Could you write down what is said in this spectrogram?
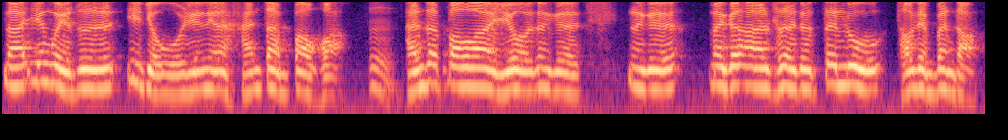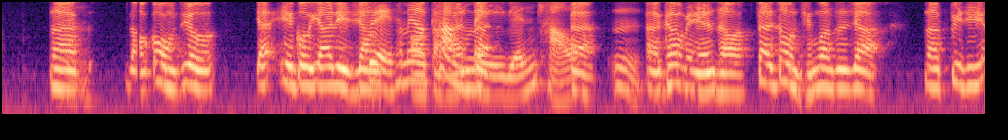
那因为是一九五零年韩战爆发，嗯，韩战爆发以后，那个那个麦克阿瑟就登陆朝鲜半岛，那老共就压越过鸭绿江，对他们要抗美援朝，嗯嗯，呃，抗美援朝，在这种情况之下，那必须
